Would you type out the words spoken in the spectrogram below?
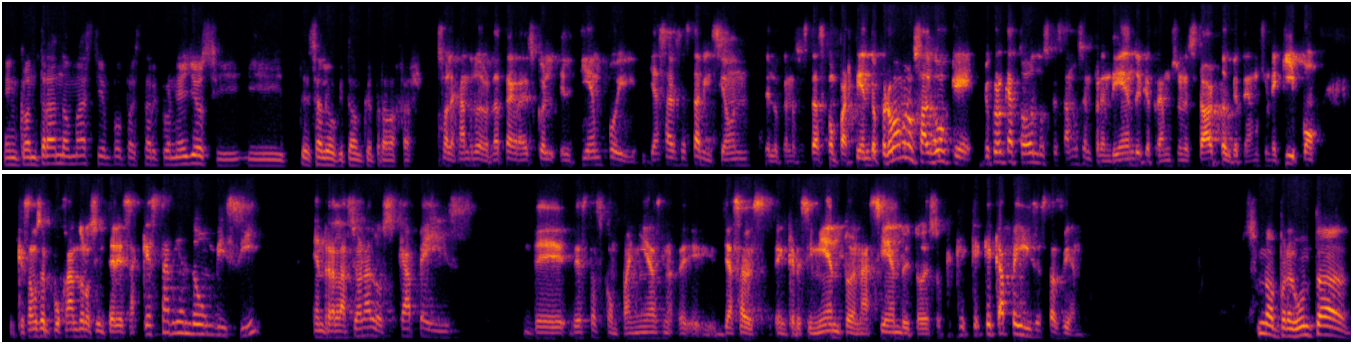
encontrando más tiempo para estar con ellos y, es algo que tengo que trabajar. Alejandro, de verdad te agradezco el, tiempo y ya sabes esta visión de lo que nos estás compartiendo, pero vámonos a algo que yo creo que a todos los que estamos emprendiendo y que tenemos un startup, que tenemos un equipo y que estamos empujando nos interesa. ¿Qué está viendo un VC en relación a los KPIs de, estas compañías, eh, ya sabes, en crecimiento, en haciendo y todo eso? ¿Qué, qué, KPIs estás viendo? Es una pregunta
